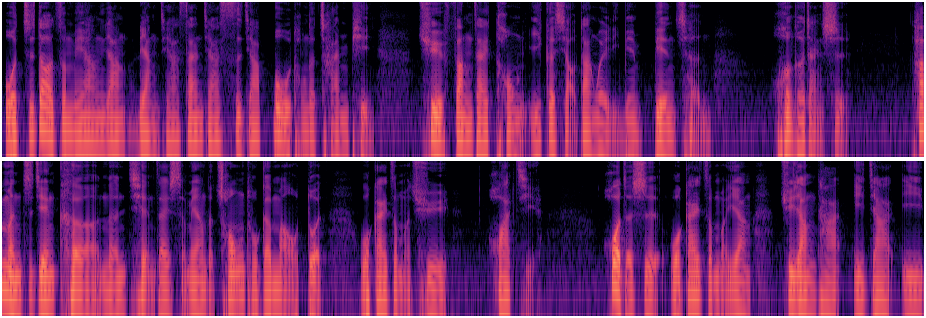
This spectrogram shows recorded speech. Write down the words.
我知道怎么样让两家、三家、四家不同的产品去放在同一个小单位里面变成混合展示，他们之间可能潜在什么样的冲突跟矛盾，我该怎么去化解，或者是我该怎么样去让它一加一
